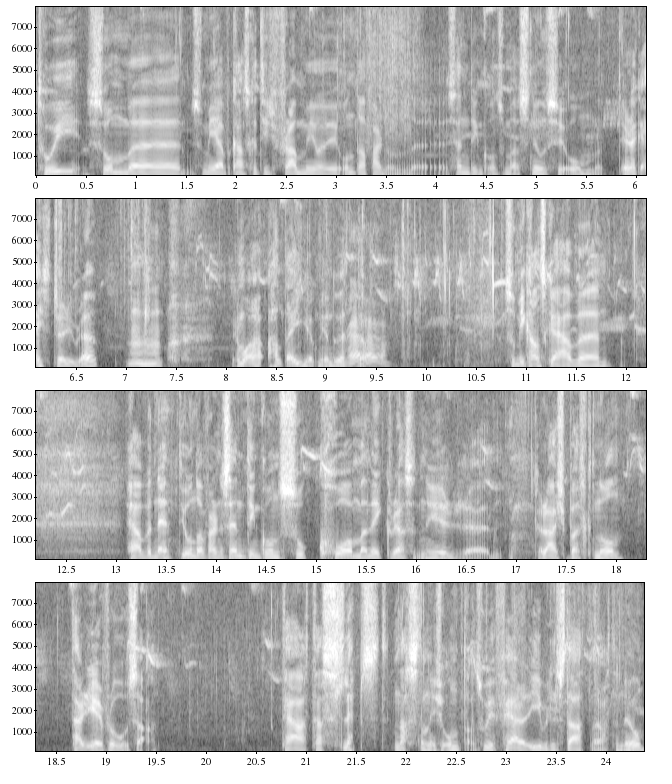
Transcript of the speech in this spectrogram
tui som uh, som jag kanske tidigt fram i undanfär någon uh, sändning som har snusar om. Är det extra i det? Mhm. Jag måste hålla i mig ändå vet. Ja, ja. Som vi kanske har uh, har nämnt i undanfärden sändningen så kommer det ikra sån här uh, garagebulknon tar er från USA. Det det släpps nästan inte undan så vi färdar i till staten att nu.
